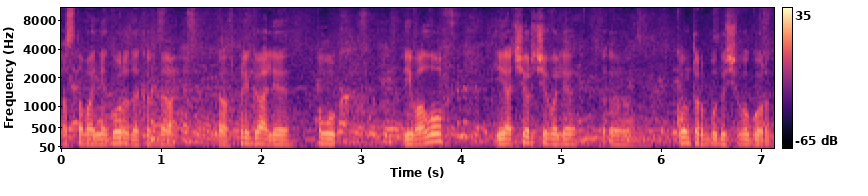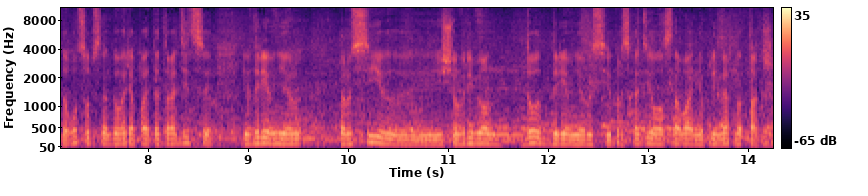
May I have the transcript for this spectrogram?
основание города, когда э, впрягали плуг и валов и очерчивали э, контур будущего города. Вот, собственно говоря, по этой традиции и в Древней Ру- Руси, э, еще времен до Древней Руси, происходило основание примерно так же.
